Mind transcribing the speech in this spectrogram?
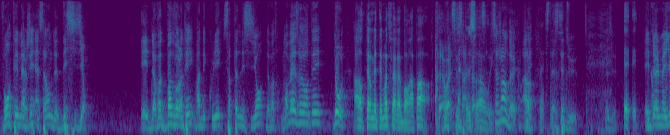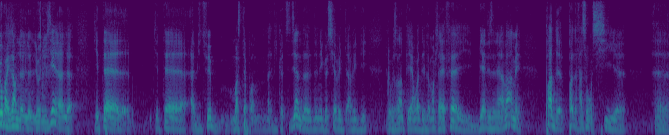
vont émerger un certain nombre de décisions. Et de votre bonne volonté va découler certaines décisions, de votre mauvaise volonté, d'autres. Alors, permettez-moi de faire un bon rapport. oui, c'est ça. ça oui. Ce genre de. Alors, c'était dur. Et, et, par exemple, l'Onusien, qui était, qui était habitué moi, ce n'était pas ma vie quotidienne de, négocier avec, avec des représentants de pays en voie de développement. Je l'avais fait bien des années avant, mais pas de, pas de façon aussi euh, euh,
